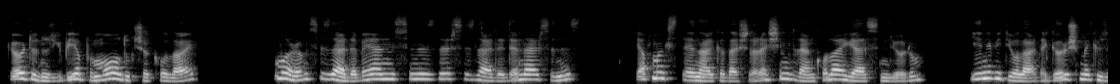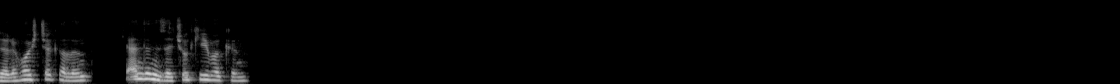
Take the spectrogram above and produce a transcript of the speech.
Gördüğünüz gibi yapımı oldukça kolay. Umarım sizler de beğenmişsinizdir. Sizler de denersiniz. Yapmak isteyen arkadaşlara şimdiden kolay gelsin diyorum. Yeni videolarda görüşmek üzere. Hoşçakalın. Kendinize çok iyi bakın.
